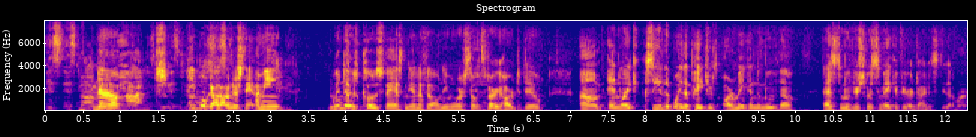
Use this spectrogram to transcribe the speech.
It's it's not. now really dynasty. It's not. people got to understand. I mean, the window's close fast in the NFL anymore, so it's very hard to do. Um, and like, see the way the Patriots are making the move though. That's the move you're supposed to make if you're a dynasty though. Right.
